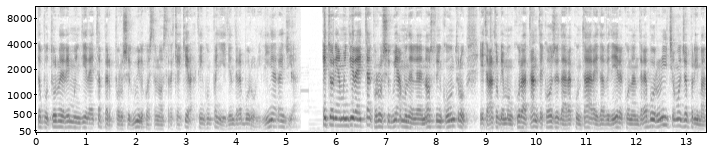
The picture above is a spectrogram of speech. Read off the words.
dopo torneremo in diretta per proseguire questa nostra chiacchierata in compagnia di Andrea Boroni. Linea regia. E torniamo in diretta, proseguiamo nel nostro incontro e tra l'altro abbiamo ancora tante cose da raccontare e da vedere con Andrea Boroni, diciamo già prima,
